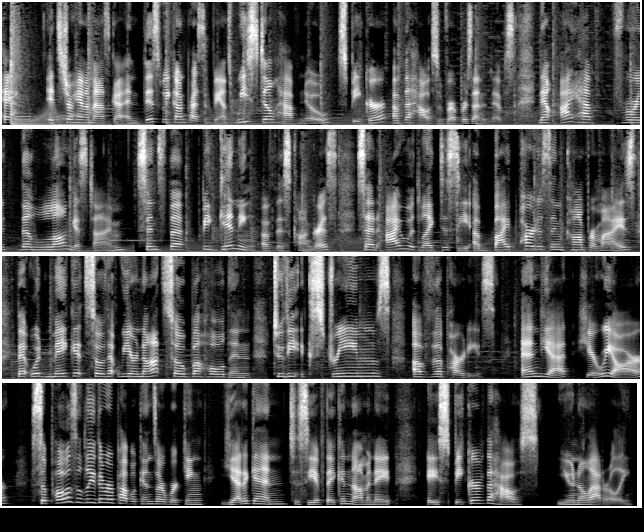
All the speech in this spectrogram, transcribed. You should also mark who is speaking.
Speaker 1: Hey, it's Johanna Maska, and this week on Press Advance, we still have no Speaker of the House of Representatives. Now, I have for the longest time, since the beginning of this Congress, said I would like to see a bipartisan compromise that would make it so that we are not so beholden to the extremes of the parties. And yet, here we are. Supposedly, the Republicans are working yet again to see if they can nominate a Speaker of the House unilaterally.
